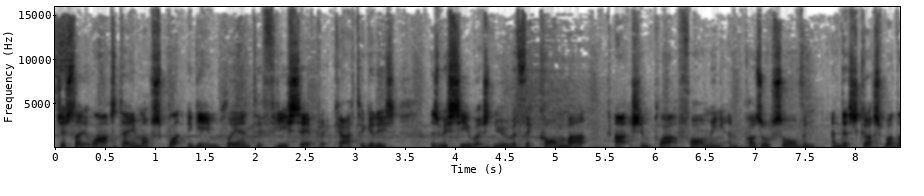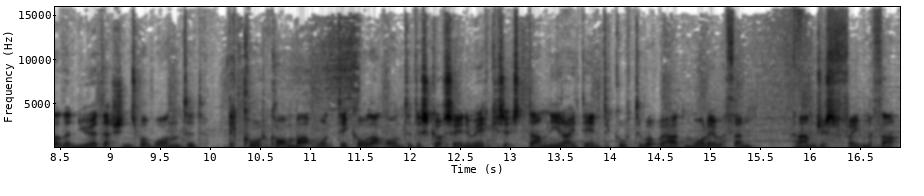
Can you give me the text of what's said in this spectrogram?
Just like last time, I'll split the gameplay into three separate categories as we see what's new with the combat, action platforming and puzzle solving and discuss whether the new additions were warranted. The core combat won't take all that long to discuss anyway because it's damn near identical to what we had in Warrior Within and I'm just fine with that.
